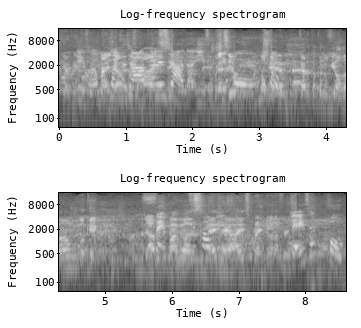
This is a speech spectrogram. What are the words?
ok, ok. Isso, é uma coisa uma já planejada, isso, No Brasil, tipo um qualquer um cara tocando violão, ok. Já Sempre, paga música ao 10 vivo. reais pra entrar na festa. 10 é pouco.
